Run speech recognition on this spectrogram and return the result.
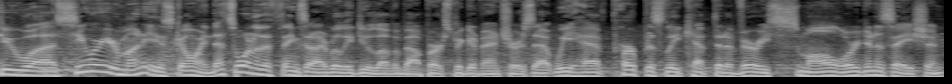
to uh, see where your money is going. That's one of the things that I really do love about Bert's Big Adventure is that we have purposely kept it a very small organization.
